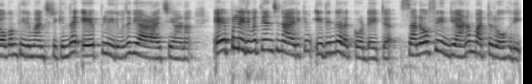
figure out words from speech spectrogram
യോഗം തീരുമാനിച്ചിരിക്കുന്നത് ഏപ്രിൽ ഇരുപത് വ്യാഴാഴ്ചയാണ്. ഏപ്രിൽ ഇരുപത്തിയഞ്ചിനായിരിക്കും ഇതിന്റെ റെക്കോർഡ് ഡേറ്റ് സനോഫി ഇന്ത്യയാണ് മറ്റൊരു ഓഹരി.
